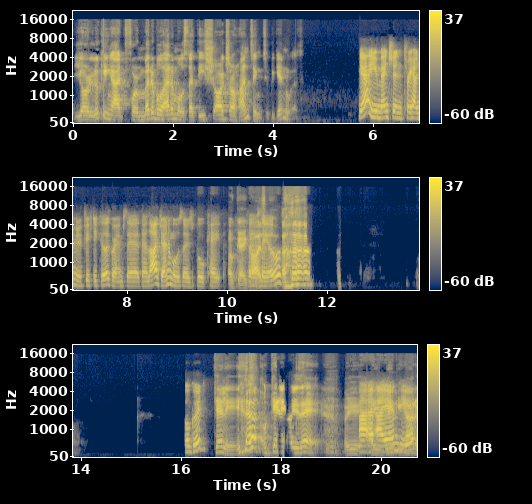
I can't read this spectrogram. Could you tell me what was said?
you're looking at formidable animals that these sharks are hunting to begin with. Yeah, you mentioned 350 kilograms. They're they're large animals. Those bull cape. Okay, guys. All good, Kelly. oh, Kelly, are you there? Are you? I, are you I am here.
